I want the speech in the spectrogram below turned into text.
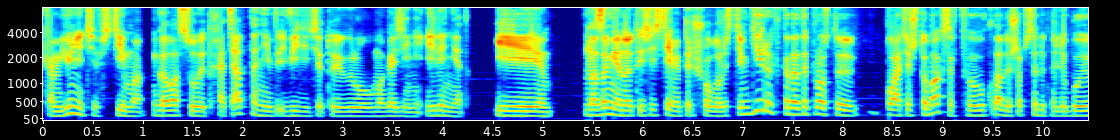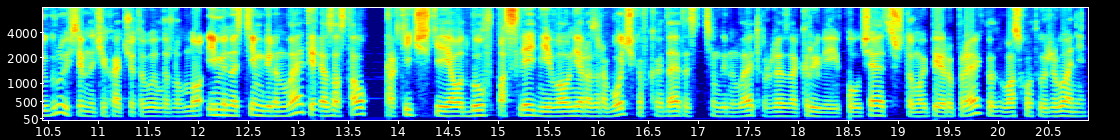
комьюнити в Steam голосует, хотят они видеть эту игру в магазине или нет. И на замену этой системе пришел уже Steam Direct, когда ты просто платишь 100 баксов и выкладываешь абсолютно любую игру и всем начихать что-то выложил. Но именно Steam Greenlight я застал практически, я вот был в последней волне разработчиков, когда этот Steam Greenlight уже закрыли. И получается, что мой первый проект, «Восход выживания»,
